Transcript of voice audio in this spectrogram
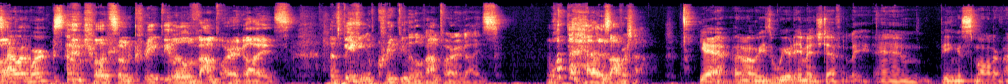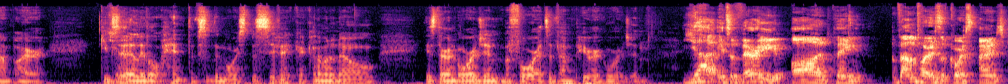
drawn, how it works. I've drawn some creepy little vampire guys. And speaking of creepy little vampire guys, what the hell is Avatar? Yeah, I don't know. He's a weird image, definitely. Um, being a smaller vampire gives Yeah. a little hint of something more specific. I kind of want to know: is there an origin before it's a vampiric origin? Yeah, it's a very odd thing. Vampires, of course, aren't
